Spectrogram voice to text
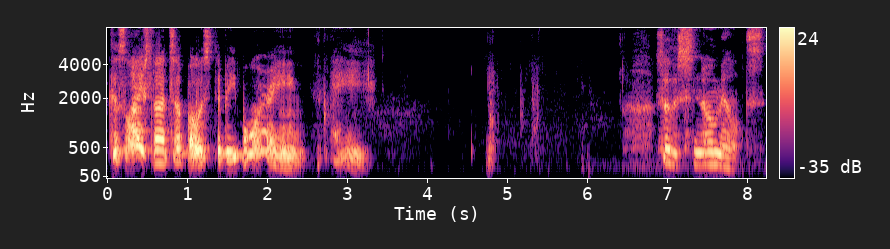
because life's not supposed to be boring. Hey. So the snow melts.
